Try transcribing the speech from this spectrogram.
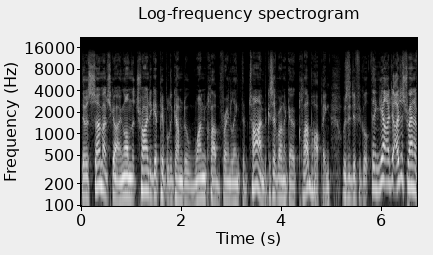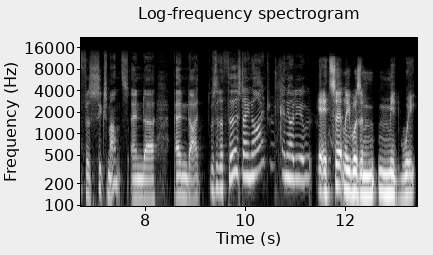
There was so much going on that trying to get people to come to one club for any length of time because everyone would go club hopping was a difficult thing. Yeah, I, I just ran it for six months, and uh, and I was it a Thursday night? Any idea? Yeah, it certainly was a midweek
